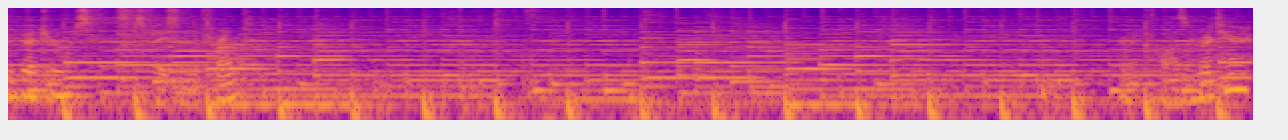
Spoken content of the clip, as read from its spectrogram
Two bedrooms. This is facing the front. And a closet right here.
